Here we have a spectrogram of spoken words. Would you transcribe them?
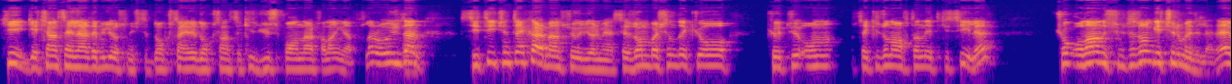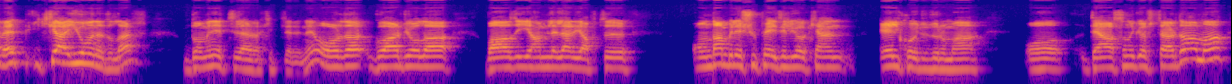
Ki geçen senelerde biliyorsun işte 97, 98, 100 puanlar falan yaptılar. O yüzden evet. City için tekrar ben söylüyorum yani sezon başındaki o kötü 8-10 haftanın etkisiyle çok olağanüstü bir sezon geçirmediler. Evet iki ay iyi oynadılar. Domine ettiler rakiplerini. Orada Guardiola bazı iyi hamleler yaptı. Ondan bile şüphe ediliyorken el koydu duruma. O dehasını gösterdi ama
